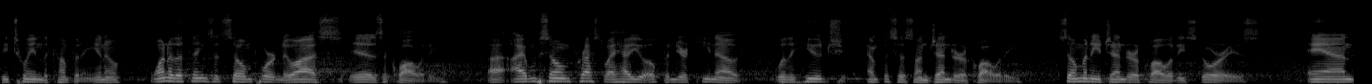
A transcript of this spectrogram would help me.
between the company. You know, one of the things that's so important to us is equality. Uh, I'm so impressed by how you opened your keynote with a huge emphasis on gender equality. So many gender equality stories. And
